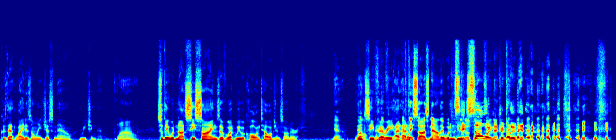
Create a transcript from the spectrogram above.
Because that light is only just now reaching them. Wow. So they would not see signs of what we would call intelligence on Earth. Yeah. They'd see very- If, I- I if they saw us now, they wouldn't see those so signs concluded.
